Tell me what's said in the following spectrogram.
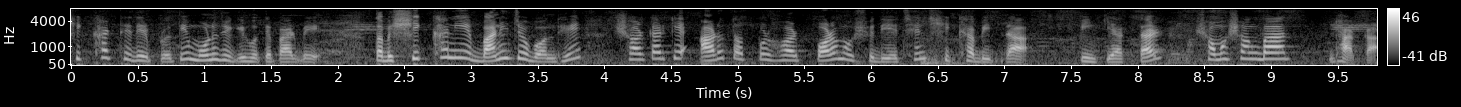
শিক্ষার্থীদের প্রতি মনোযোগী হতে পারবে। তবে শিক্ষা নিয়ে বাণিজ্য বন্ধে সরকারকে আরও তৎপর হওয়ার পরামর্শ দিয়েছেন শিক্ষাবিদরা। পিঙ্কি আক্তার, সমসংবাদ, ঢাকা।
